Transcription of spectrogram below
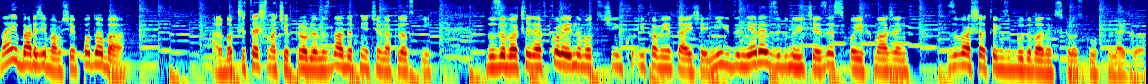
najbardziej Wam się podoba. Albo czy też macie problem z nadepnięciem na klocki. Do zobaczenia w kolejnym odcinku i pamiętajcie, nigdy nie rezygnujcie ze swoich marzeń, zwłaszcza tych zbudowanych z klocków LEGO.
